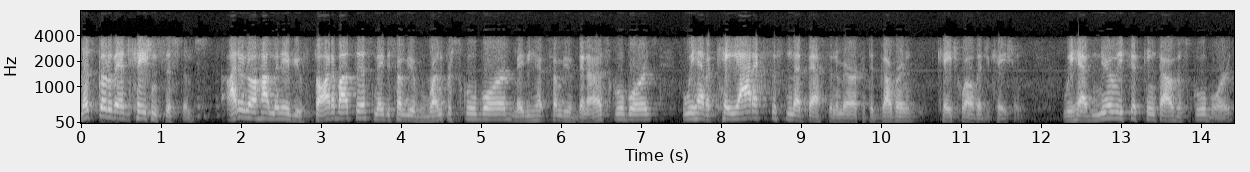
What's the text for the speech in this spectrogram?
Let's go to the education systems. I don't know how many of you have thought about this. Maybe some of you have run for school board. Maybe some of you have been on school boards. We have a chaotic system at best in America to govern K-12 education. We have nearly 15,000 school boards.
